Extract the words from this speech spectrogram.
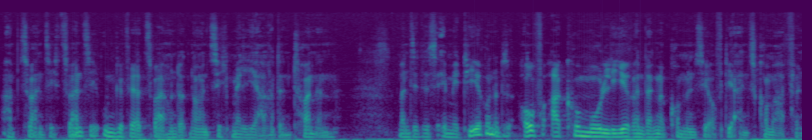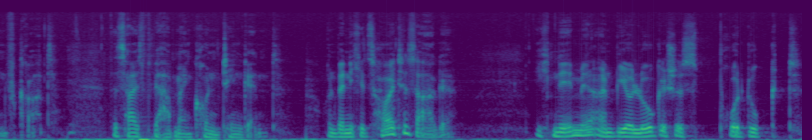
ab 2020 ungefähr 290 Milliarden Tonnen. Wenn Sie das emittieren und das aufakkumulieren, dann kommen Sie auf die 1,5 Grad. Das heißt, wir haben ein Kontingent. Und wenn ich jetzt heute sage, ich nehme ein biologisches Produkt,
